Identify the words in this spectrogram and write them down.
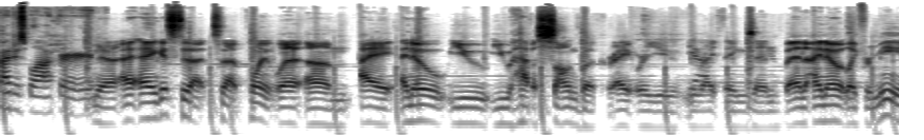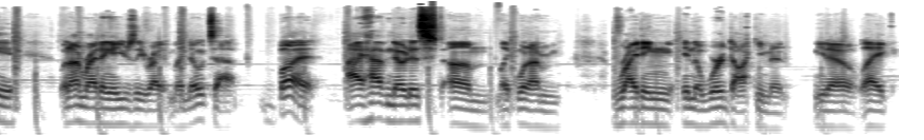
writer's block or Yeah, I, I guess to that to that point, what um, I I know you you have a songbook right where you you Yeah. write things in, but and I know like for me when I'm writing, I usually write in my notes app, but I have noticed um, like when I'm writing in a Word document, you know, like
